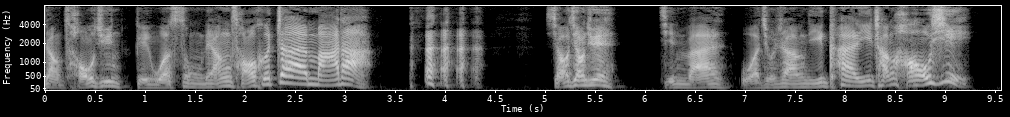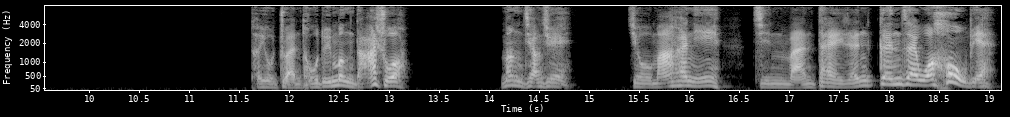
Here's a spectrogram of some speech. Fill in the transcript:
让曹军给我送粮草和战马的，小将军，今晚我就让你看一场好戏。他又转头对孟达说：“孟将军，就麻烦你今晚带人跟在我后边，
